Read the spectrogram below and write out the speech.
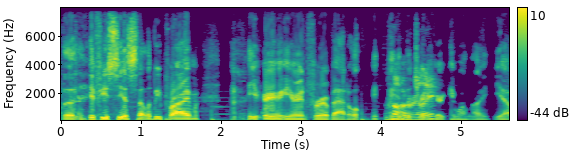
the if you see a Celebi Prime, you're you're in for a battle Oh, the really? card game online. Yeah,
